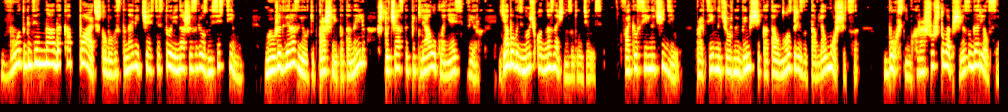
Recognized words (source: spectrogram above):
Вот где надо копать, чтобы восстановить часть истории нашей звездной системы. Мы уже две развилки прошли по тоннелю, что часто петлял, уклоняясь вверх. Я бы в одиночку однозначно заблудилась. Факел сильно чадил. Противный черный дым щекотал ноздри, заставлял морщиться. Бог с ним, хорошо, что вообще загорелся.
